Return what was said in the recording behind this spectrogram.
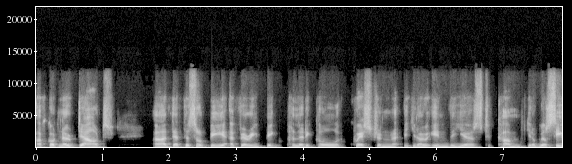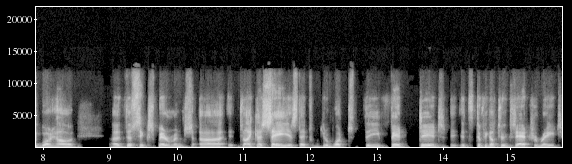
I've got no doubt uh, that this will be a very big political question, you know, in the years to come. You know, we'll see what how uh, this experiment, uh, like I say, is that you know what the Fed did. It's difficult to exaggerate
